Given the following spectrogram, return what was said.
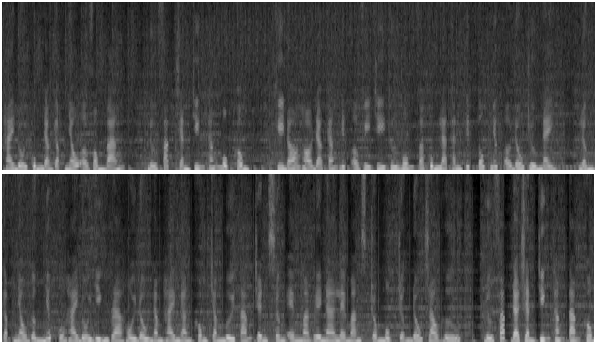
hai đội cũng đã gặp nhau ở vòng bảng, nữ Pháp giành chiến thắng 1-0. Khi đó họ đã cán đích ở vị trí thứ 4 và cũng là thành tích tốt nhất ở đấu trường này. Lần gặp nhau gần nhất của hai đội diễn ra hồi đầu năm 2018 trên sân Emarena Le Mans trong một trận đấu giao hữu, nữ Pháp đã giành chiến thắng 8-0.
